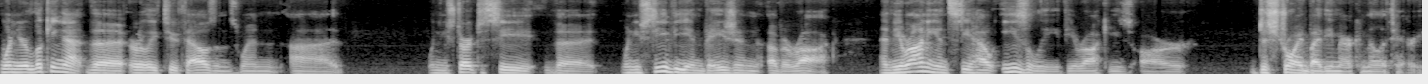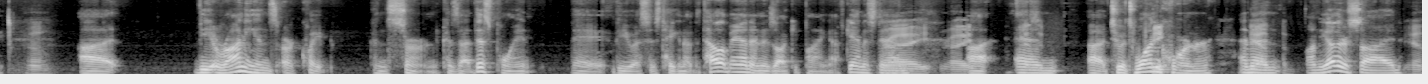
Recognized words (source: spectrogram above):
when you're looking at the early 2000s, when uh, when you start to see the when you see the invasion of Iraq, and the Iranians see how easily the Iraqis are destroyed by the American military, oh. uh, the Iranians are quite concerned because at this point, they, the U.S. has taken out the Taliban and is occupying Afghanistan, right, right, uh, and uh, to its one big, corner, and yeah, then on the other side, yeah.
